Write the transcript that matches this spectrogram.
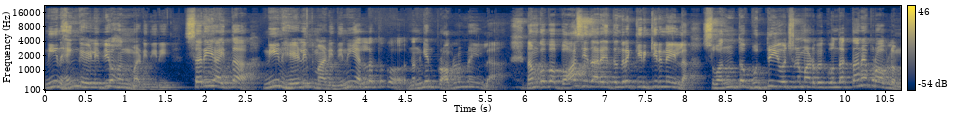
ನೀನು ಹೆಂಗೆ ಹೇಳಿದ್ಯೋ ಹಂಗೆ ಮಾಡಿದ್ದೀರಿ ಸರಿ ಆಯ್ತಾ? ನೀನು ಹೇಳಿದ್ ಮಾಡಿದ್ದೀನಿ ಎಲ್ಲ ತಗೋ. ನನಗೇನು ಪ್ರಾಬ್ಲಮ್ಮೇ ಇಲ್ಲ. ನಮಗೊಬ್ಬ ಬಾಸ್ ಇದ್ದಾರೆ ಅಂತಂದರೆ ಕಿರಿಕಿರಿನೇ ಇಲ್ಲ. ಸ್ವಂತ ಬುದ್ಧಿ ಯೋಚನೆ ಮಾಡಬೇಕು ಅಂದಾಗ ತಾನೇ ಪ್ರಾಬ್ಲಮ್.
